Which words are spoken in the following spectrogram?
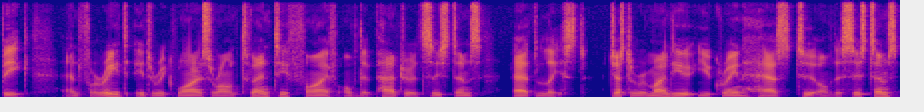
big, and for it, it requires around 25 of the Patriot systems at least. Just to remind you, Ukraine has two of the systems.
